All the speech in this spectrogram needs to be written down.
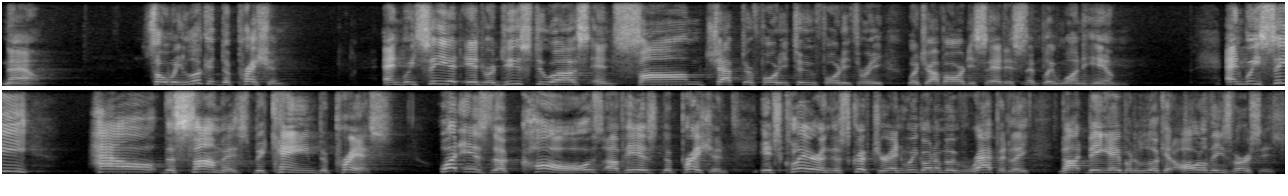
Now, so we look at depression and we see it introduced to us in Psalm chapter 42, 43, which I've already said is simply one hymn. And we see how the psalmist became depressed. What is the cause of his depression? It's clear in the scripture, and we're going to move rapidly, not being able to look at all of these verses.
